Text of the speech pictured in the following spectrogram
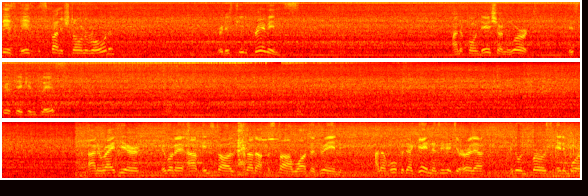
This is the Spanish Town Road where the steel framings and the foundation work is still taking place. And right here we're going to um, install another storm water drain and I'm hoping again as I said earlier it don't burst any more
